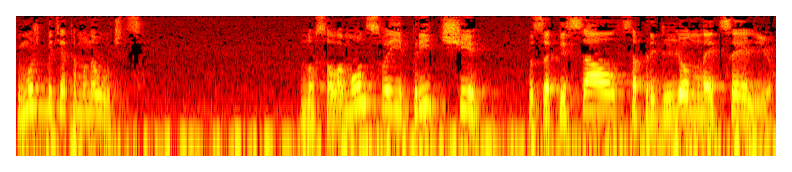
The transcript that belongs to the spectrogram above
И может быть этому научится. Но Соломон свои притчи записал с определенной целью.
